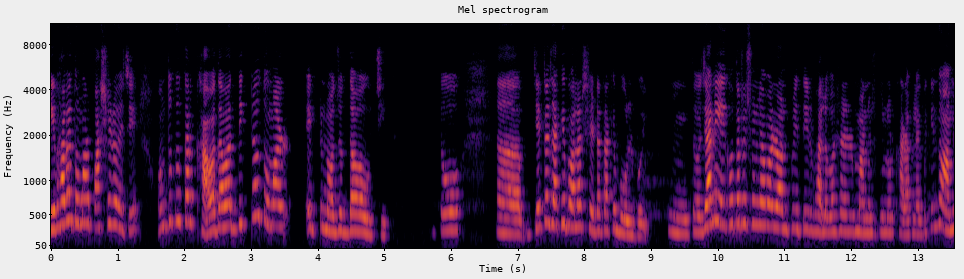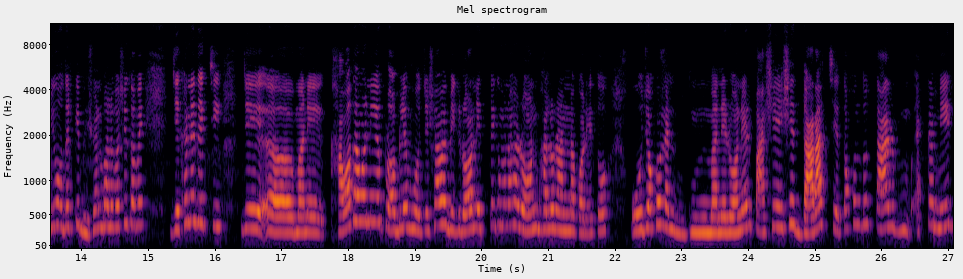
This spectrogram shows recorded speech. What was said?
এইভাবে তোমার পাশে রয়েছে, অন্তত তার খাওয়া দাওয়ার দিকটাও তোমার একটু নজর দেওয়া উচিত। তো যেটা যাকে বলার সেটা তাকে বলবই। তো জানি এই কথাটা শুনলে আবার রণপ্রীতির ভালোবাসার মানুষগুলোর খারাপ লাগবে, কিন্তু আমিও ওদেরকে ভীষণ ভালোবাসি। তবে যেখানে দেখছি যে মানে খাওয়া দাওয়া নিয়ে প্রবলেম হচ্ছে, স্বাভাবিক। রন এর থেকে মনে হয় রন ভালো রান্না করে। তো ও যখন মানে রনের পাশে এসে দাঁড়াচ্ছে, তখন তো তার একটা মেয়ের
